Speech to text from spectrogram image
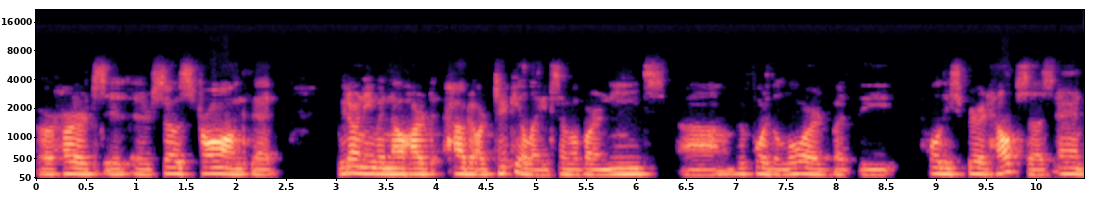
or hurts, it, are so strong that we don't even know how to, how to articulate some of our needs um, before the Lord, but the Holy Spirit helps us, and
